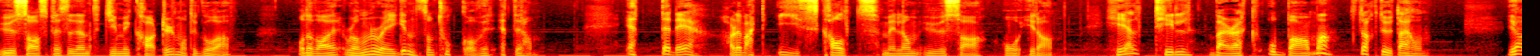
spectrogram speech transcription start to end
USAs president Jimmy Carter måtte gå av, og det var Ronald Reagan som tok over etter ham. Etter det har det vært iskaldt mellom USA og Iran. Helt til Barack Obama strakte ut ei hånd. Ja,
